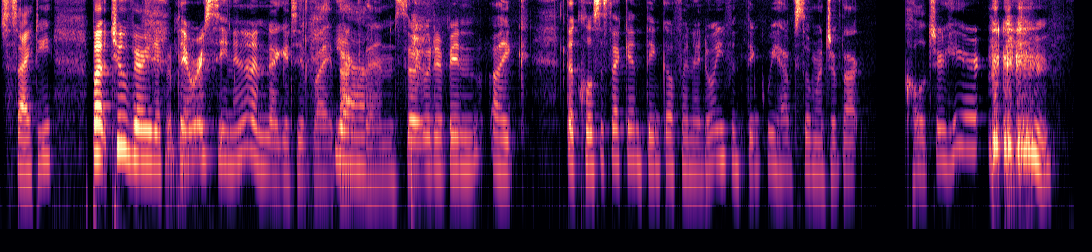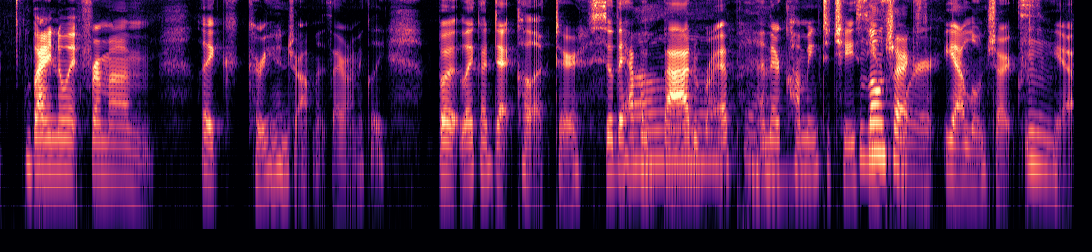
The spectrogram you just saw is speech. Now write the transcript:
society, but two very different They people. were seen in a negative light Yeah. back then. So it would have been like the closest I can think of, and I don't even think we have so much of that culture here. but I know it from um like Korean dramas, ironically. But like a debt collector. So they have a bad rep and they're coming to chase Loan you sharks. for yeah, loan sharks. Yeah.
